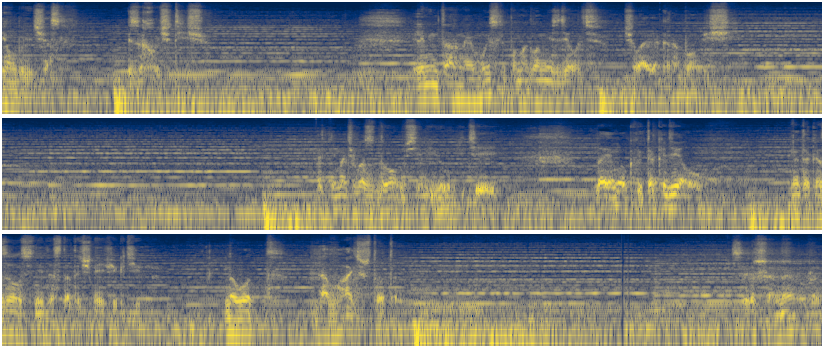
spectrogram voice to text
И он будет счастлив. И захочет еще. Элементарная мысль помогла мне сделать человека рабом вещей. Отнимать у вас дом, семью, детей. Да, я мог и так и делал. Это оказалось недостаточно эффективно. Но вот давать что-то совершенно оружие,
